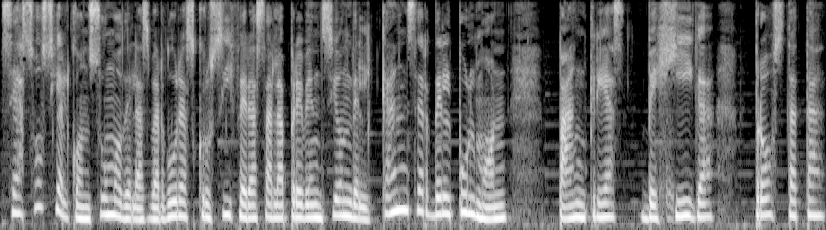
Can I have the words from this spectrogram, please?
Se asocia el consumo de las verduras crucíferas a la prevención del cáncer del pulmón, páncreas, vejiga, próstata,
